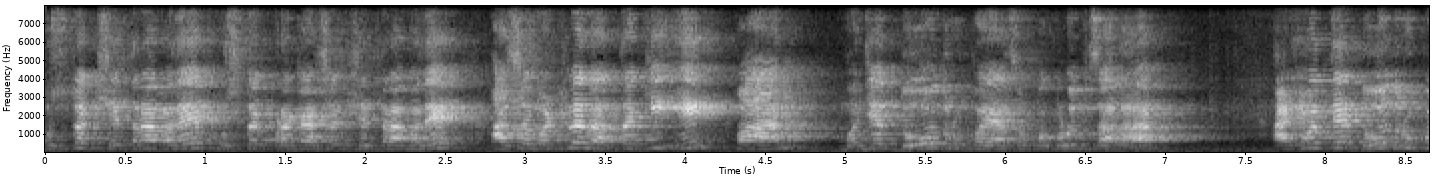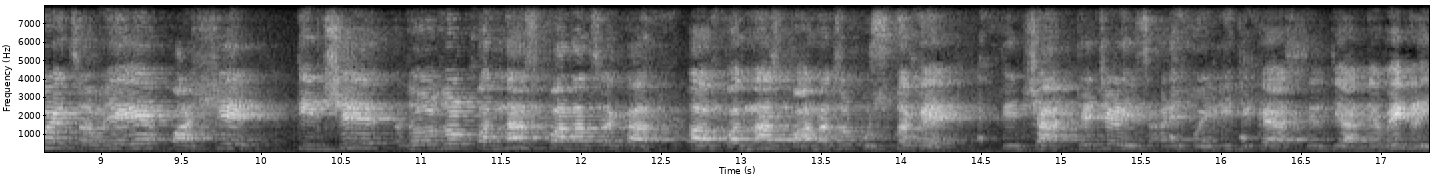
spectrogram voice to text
पुस्तक क्षेत्रामध्ये पुस्तक प्रकाशन क्षेत्रामध्ये असं म्हटलं जातं की एक पान म्हणजे दोन रुपयाचं पकडून चाला. आणि मग ते दोन रुपयाचं म्हणजे हे पाचशे तीनशे जवळजवळ पन्नास पानाचं का पन्नास पानाचं पुस्तक आहे. तीनशे अठ्ठेचाळीस आणि पहिली जी काय असतील ती अन्य वेगळी.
